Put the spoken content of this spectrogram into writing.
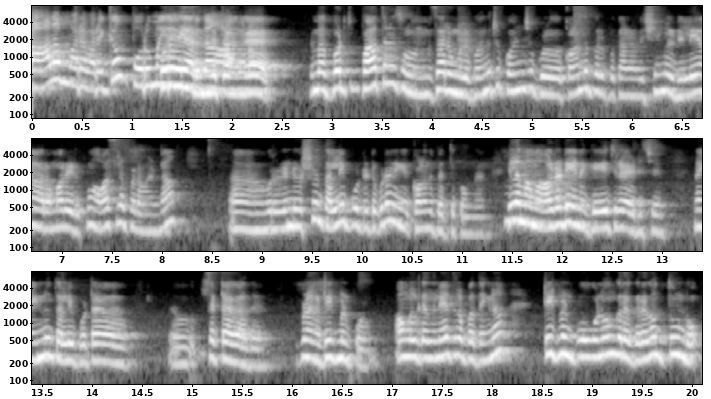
காலம் வர வரைக்கும் பொறுமையா பொறுமையாக இருந்துட்டாங்க. நம்ம பொறுத்து பார்த்தோன்னே சொல்லுவோம். சார் உங்களுக்கு வந்துட்டு கொஞ்சம் குழந்தை பிறப்புக்கான விஷயங்கள் டிலே ஆகிற மாதிரி இருக்கும். அவசரப்பட வேண்டாம். ஒரு ரெண்டு வருஷம் தள்ளி போட்டுட்டு கூட நீங்கள் குழந்தை பெற்றுக்கோங்க இல்லை மேம் ஆல்ரெடி எனக்கு ஏஜ் ஆகிடுச்சு நான் இன்னும் தள்ளி போட்டால் செட் ஆகாது. இப்போ நாங்கள் ட்ரீட்மெண்ட் போகணும் அவங்களுக்கு அந்த நேரத்தில் பார்த்தீங்கன்னா ட்ரீட்மெண்ட் போகணுங்கிற கிரகம் தூண்டும்.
